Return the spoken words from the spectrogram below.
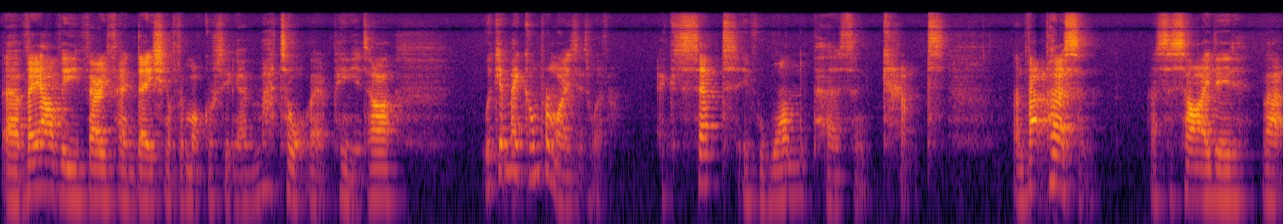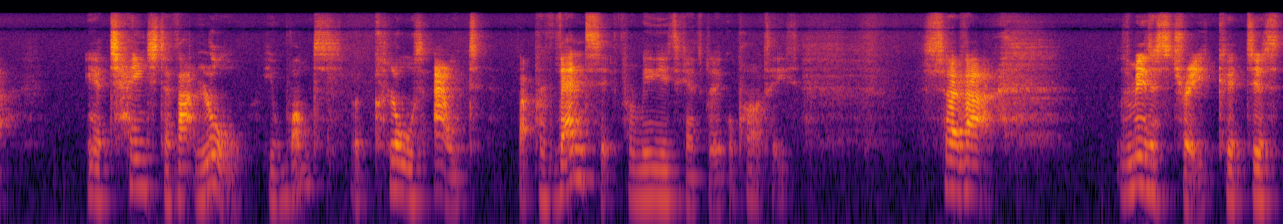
Uh, they are the very foundation of democracy, no matter what their opinions are. We can make compromises with them, except if one person counts. And that person has decided that in a change to that law, he wants a clause out that prevents it from being used against political parties. So that the ministry could just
